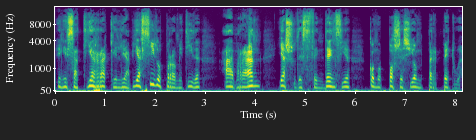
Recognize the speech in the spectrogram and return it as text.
en esa tierra que le había sido prometida a Abraham y a su descendencia como posesión perpetua.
